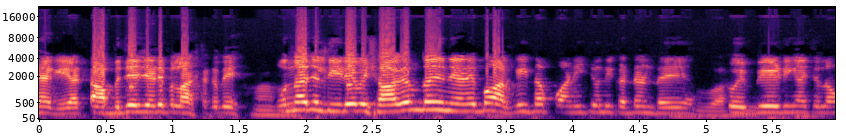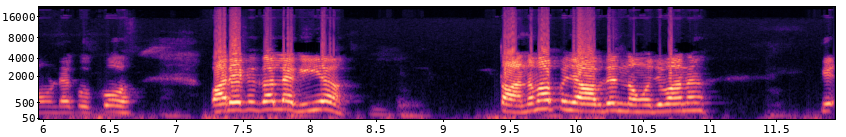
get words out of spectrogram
ਹੈਗੇ ਆ ਟੱਬ ਜੇ ਜਿਹੜੇ ਪਲਾਸਟਿਕ ਦੇ ਹਾਂ। ਉਹਨਾਂ 'ਚ ਲੀੜੇ ਵਿਛਾ ਕੇ ਉਹਨਾਂ ਦੇ ਨਿਆਣੇ ਬਾਹਰ ਕੇ ਇਦਾਂ ਪਾਣੀ ਚੋਂ ਨਹੀਂ ਕੱਢਣ ਡਏ ਆ ਵਾਹ। ਕੋਈ ਬੇੜੀਆਂ ਚਲਾਉਣ ਡਿਆ ਕੋਈ ਕੋ ਪਰ ਇੱਕ ਗੱਲ ਹੈਗੀ ਆ ਧੰਨਵਾ ਪੰਜਾਬ ਦੇ ਨੌਜਵਾਨ ਕਿ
